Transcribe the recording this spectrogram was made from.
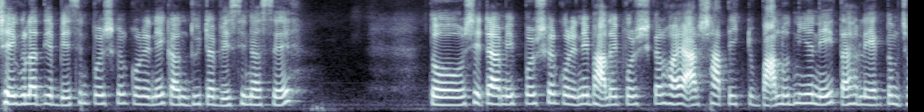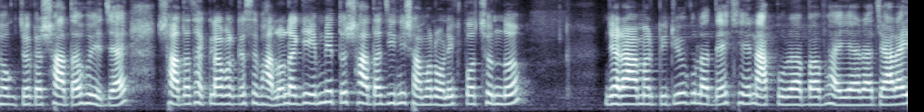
সেইগুলা দিয়ে বেসিন পরিষ্কার করে নিই, কারণ দুইটা বেসিন আছে। তো সেটা আমি পরিষ্কার করে নিই, ভালোই পরিষ্কার হয়। আর সাথে একটু বালু নিয়ে নিই, তাহলে একদম ঝকঝকা সাদা হয়ে যায়। সাদা থাকলে আমার কাছে ভালো লাগে। এমনি তো সাদা জিনিস আমার অনেক পছন্দ। যারা আমার ভিডিওগুলো দেখেন, আপুরা বা ভাইয়ারা যারাই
